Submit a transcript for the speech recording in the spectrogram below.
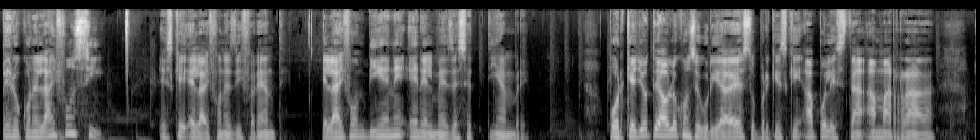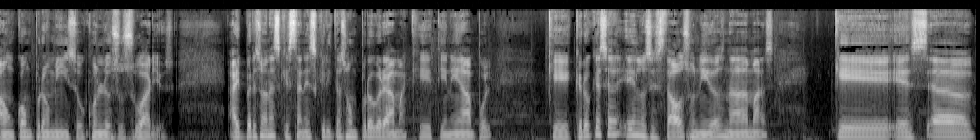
pero con el iPhone sí. Es que el iPhone es diferente. El iPhone viene en el mes de septiembre. ¿Por qué yo te hablo con seguridad de esto? Porque es que Apple está amarrada a un compromiso con los usuarios. Hay personas que están escritas a un programa que tiene Apple, que creo que es en los Estados Unidos nada más, que es ah,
